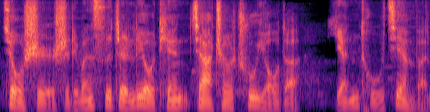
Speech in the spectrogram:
就是史蒂文斯这六天驾车出游的沿途见闻，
